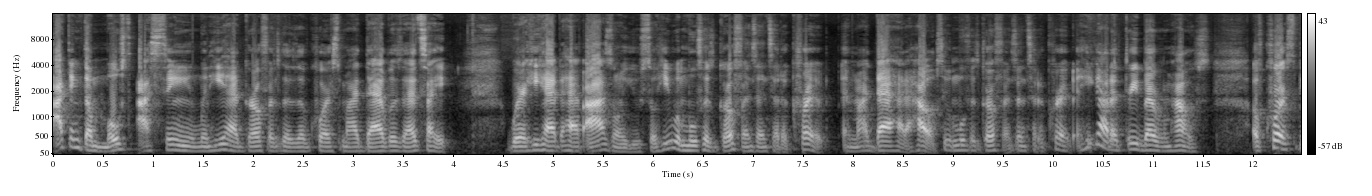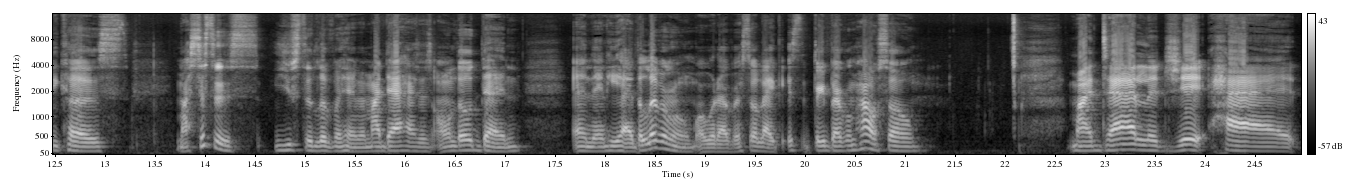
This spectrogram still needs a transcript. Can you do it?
I think the most I seen when he had girlfriends, because of course my dad was that type where he had to have eyes on you. So he would move his girlfriends into the crib. And my dad had a house. He would move his girlfriends into the crib. And he got a three bedroom house. Of course, because my sisters used to live with him and my dad has his own little den. And then he had the living room or whatever. So like it's the three bedroom house. So my dad legit had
